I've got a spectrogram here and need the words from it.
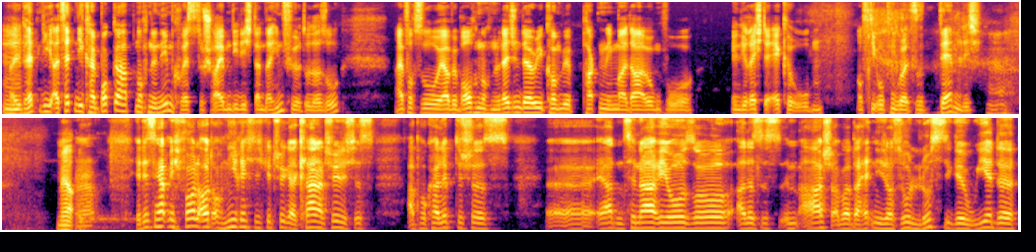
Weil Mhm. hätten die, als hätten die keinen Bock gehabt, noch eine Nebenquest zu schreiben, die dich dann dahin führt oder so. Einfach so, ja, wir brauchen noch einen Legendary, komm, wir packen ihn mal da irgendwo in die rechte Ecke oben. Auf die Open World, so dämlich. Ja. Ja. Ja. ja, deswegen hat mich Fallout auch nie richtig getriggert. Klar, natürlich ist apokalyptisches äh, Erdenszenario so, alles ist im Arsch, aber da hätten die doch so lustige, weirde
